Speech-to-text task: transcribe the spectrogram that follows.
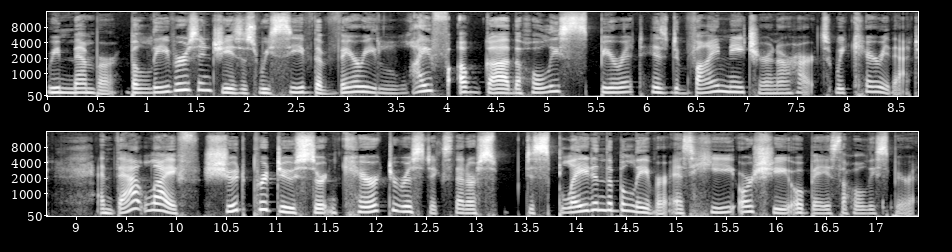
Remember, believers in Jesus receive the very life of God, the Holy Spirit, his divine nature in our hearts. We carry that. And that life should produce certain characteristics that are displayed in the believer as he or she obeys the Holy Spirit.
